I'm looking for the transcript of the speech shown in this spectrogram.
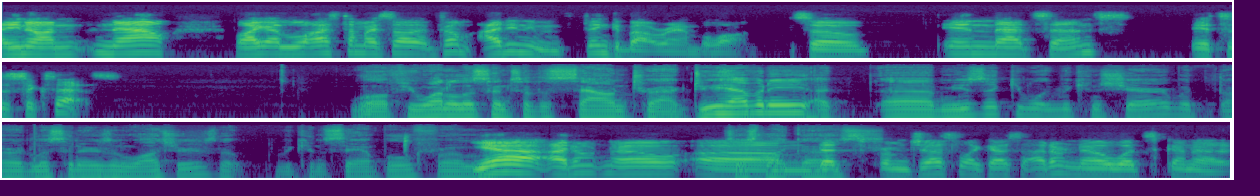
you know, and now, like the last time I saw that film, I didn't even think about Ramble On. So in that sense, it's a success. Well, if you want to listen to the soundtrack, do you have any uh, uh, music you, we can share with our listeners and watchers that we can sample from? Yeah, I don't know. Um, Like that's from Just Like Us. I don't know what's gonna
